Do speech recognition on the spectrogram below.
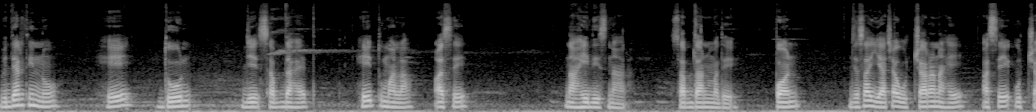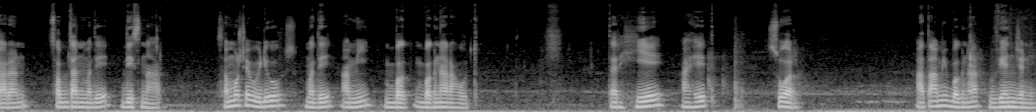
विद्यार्थींनो हे दोन जे शब्द आहेत हे तुम्हाला असे नाही दिसणार शब्दांमध्ये. पण जसा याचा उच्चारण आहे असे उच्चारण शब्दांमध्ये दिसणार. समोरच्या व्हिडिओमध्ये आम्ही बघ बघणार आहोत. तर हे आहेत स्वर. आता आम्ही बघणार व्यंजने.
